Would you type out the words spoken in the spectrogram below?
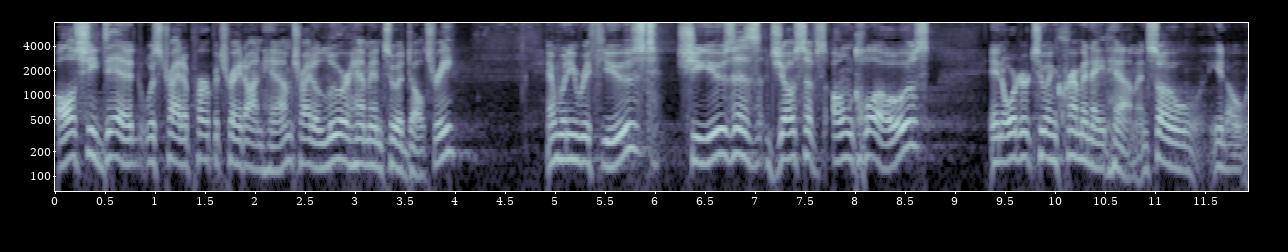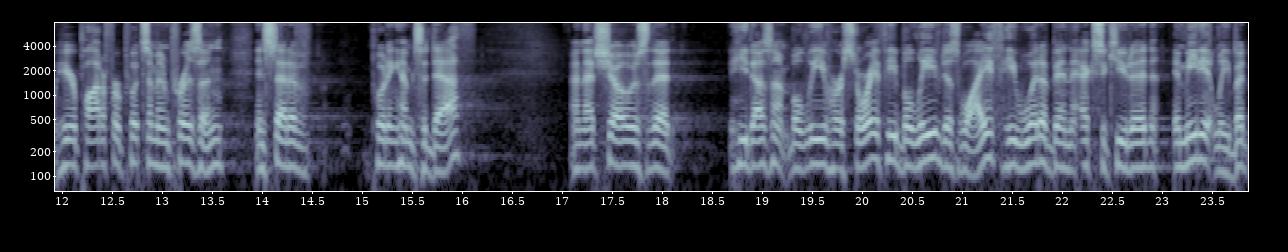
all she did was try to perpetrate on him, try to lure him into adultery. And when he refused, she uses Joseph's own clothes in order to incriminate him. And so, you know, here Potiphar puts him in prison instead of putting him to death. And that shows that he doesn't believe her story. If he believed his wife, he would have been executed immediately. But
